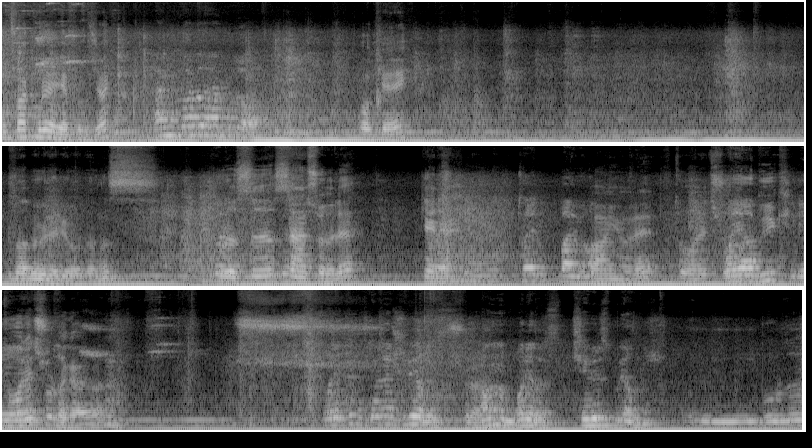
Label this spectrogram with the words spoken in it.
Mutfak buraya yapılacak. Hem yukarıda hem burada var. Okey. Bu da böyle bir odamız. Burası sen söyle. Gene Tuvalet, banyo. banyo ve tuvalet şurada. Bayağı büyük. e, Tuvalet şurada galiba değil mi? Tuvaleti muhtemelen şuraya alırız. Şuraya. Anladın mı? Buraya alırız. Çeviririz buraya alınır. Hmm, Burada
